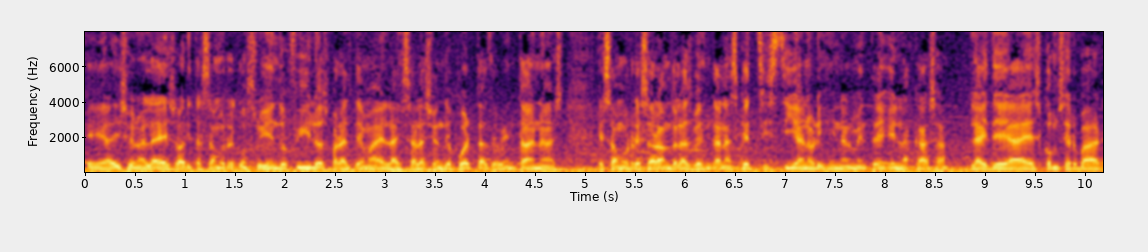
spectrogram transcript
Eh, adicional a eso, ahorita estamos reconstruyendo filos para el tema de la instalación de puertas, de ventanas, estamos restaurando las ventanas que existían originalmente en la casa. La idea es conservar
